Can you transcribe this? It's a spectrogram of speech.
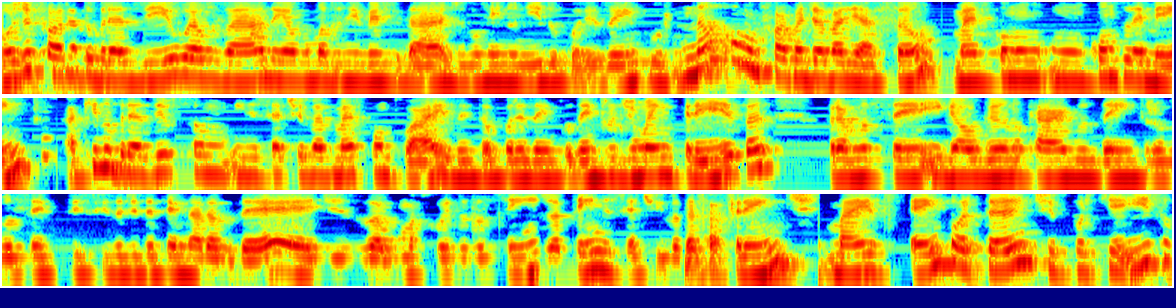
Hoje, fora do Brasil, é usado em algumas universidades, no Reino Unido, por exemplo, não como forma de avaliação, mas como um, complemento. Aqui no Brasil, são iniciativas mais pontuais. Então, por exemplo, dentro de uma empresa, para você ir galgando cargos dentro, você precisa de determinadas badges, algumas coisas assim. Já tem iniciativas nessa frente, mas é importante porque isso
